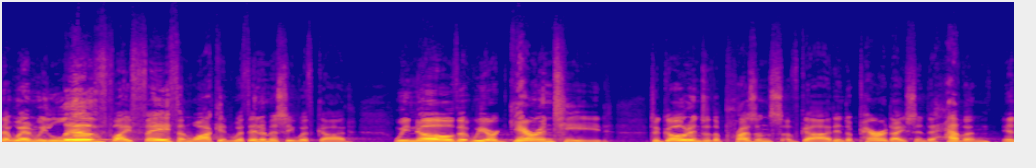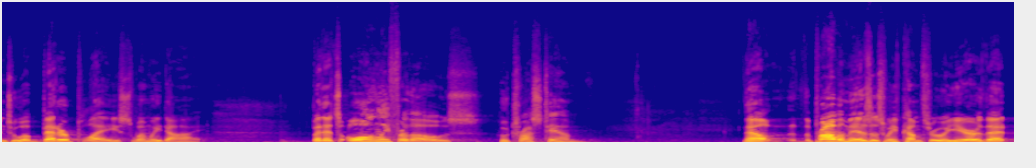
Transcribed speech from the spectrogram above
That when we live by faith and walk in with intimacy with God, we know that we are guaranteed to go into the presence of God, into paradise, into heaven, into a better place when we die. But it's only for those who trust Him. Now, the problem is, is we've come through a year that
